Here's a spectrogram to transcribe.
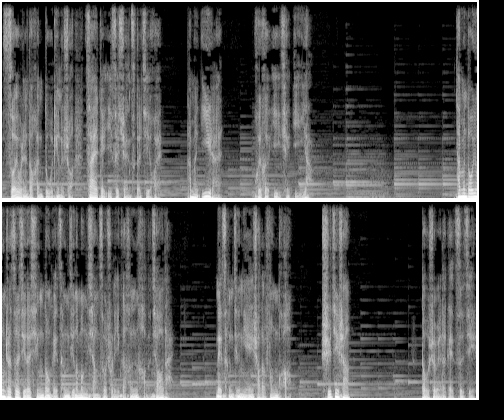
所有人都很笃定的说，再给一次选择的机会，他们依然会和以前一样。他们都用着自己的行动，给曾经的梦想做出了一个很好的交代。那曾经年少的疯狂，实际上都是为了给自己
